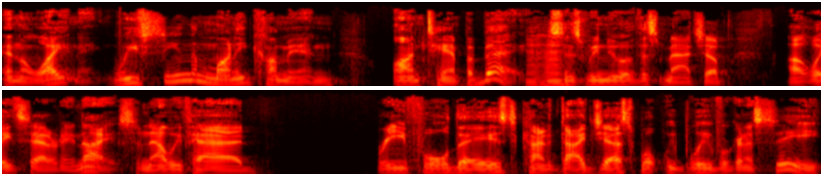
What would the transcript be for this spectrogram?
and the Lightning, we've seen the money come in on Tampa Bay since we knew of this matchup uh, late Saturday night. So now we've had three full days to kind of digest what we believe we're going to see.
